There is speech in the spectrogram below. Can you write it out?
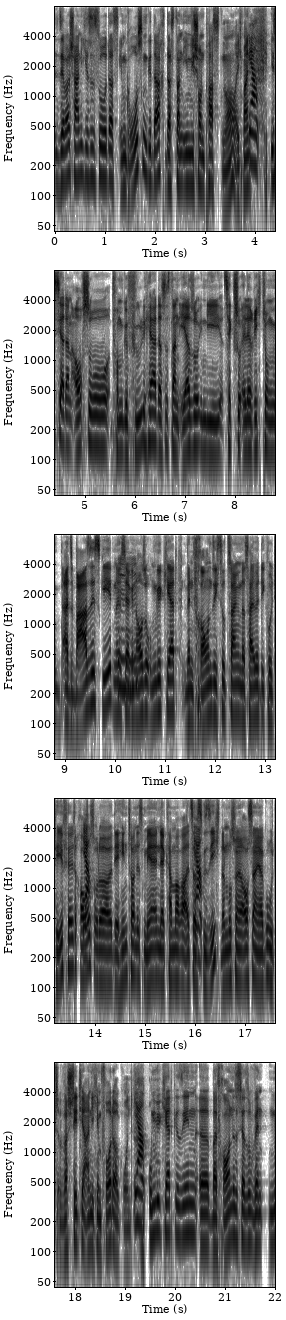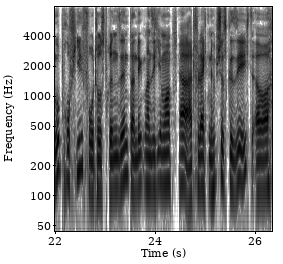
sehr wahrscheinlich ist es so, dass im Großen gedacht das dann irgendwie schon passt. Ne? Ich meine, Ja. ist ja dann auch so vom Gefühl her, dass es dann eher so in die sexuelle Richtung als Basis geht. Ne? Ist Mhm. ja genauso umgekehrt, wenn Frauen sich sozusagen das halbe Dekolleté fällt raus Ja. oder der Hintern ist mehr in der Kamera als das. Gesicht, dann muss man ja auch sagen, ja gut, was steht hier eigentlich im Vordergrund? Umgekehrt gesehen, äh, bei Frauen ist es ja so, wenn nur Profilfotos drin sind, dann denkt man sich immer, ja, hat vielleicht ein hübsches Gesicht, aber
